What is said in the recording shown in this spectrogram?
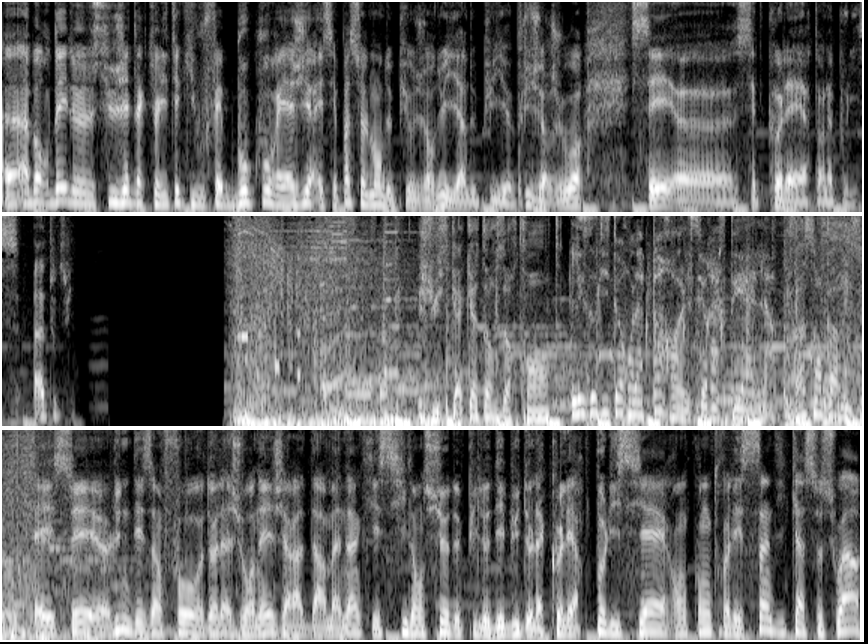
euh, aborder le sujet de l'actualité qui vous fait beaucoup réagir. Et c'est pas seulement depuis aujourd'hui, hein, depuis plusieurs jours. C'est euh, cette colère dans la police. À tout de suite. Jusqu'à 14h30, Les auditeurs ont la parole sur RTL. Vincent Parisot. Et c'est euh, l'une des infos de la journée. Gérald Darmanin, qui est silencieux depuis le début de la colère policière, rencontre les syndicats ce soir.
